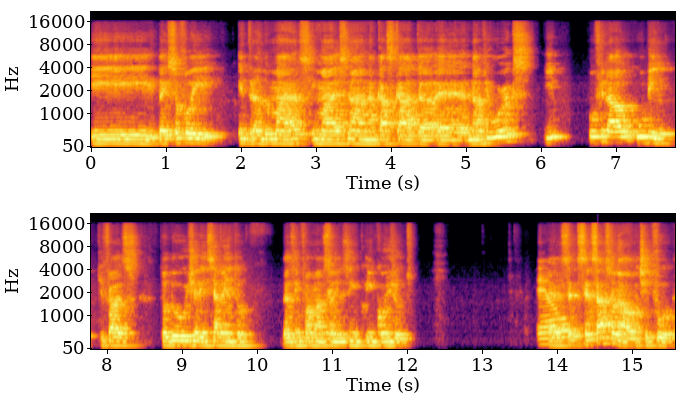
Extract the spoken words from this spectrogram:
E daí só foi entrando mais e mais na, na cascata é, Naviworks e, por final, o BIM, que faz todo o gerenciamento das informações em, em conjunto. É, é sensacional. Tipo,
